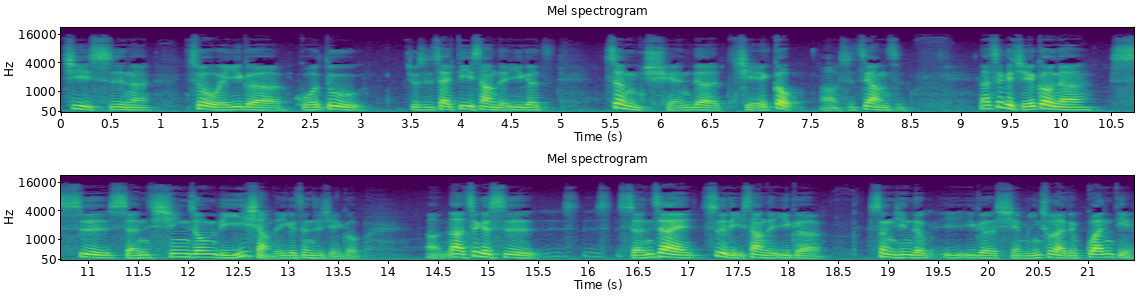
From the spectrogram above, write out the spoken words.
祭司呢，作为一个国度，就是在地上的一个政权的结构啊，是这样子。那这个结构呢，是神心中理想的一个政治结构。啊，那这个是神在治理上的一个圣经的一一个显明出来的观点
